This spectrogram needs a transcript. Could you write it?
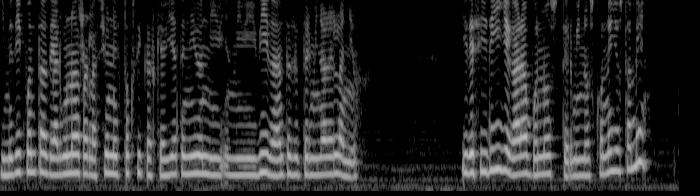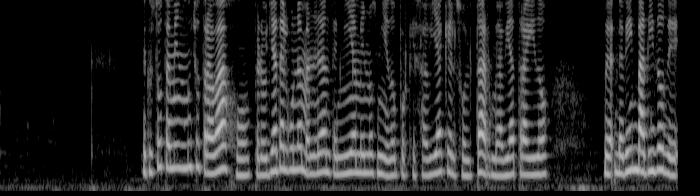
y me di cuenta de algunas relaciones tóxicas que había tenido en mi, en mi vida antes de terminar el año. Y decidí llegar a buenos términos con ellos también. Me costó también mucho trabajo, pero ya de alguna manera tenía menos miedo porque sabía que el soltar me había traído, me, había invadido de,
